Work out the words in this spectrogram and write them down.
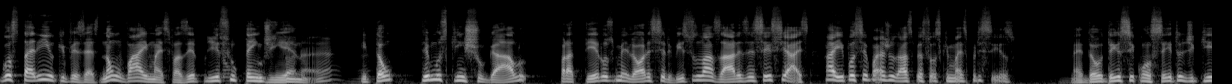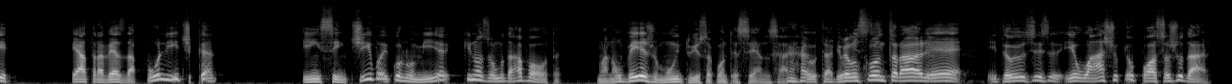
gostariam que fizesse, não vai mais fazer porque Isso não tem dinheiro. Né? Então, temos que enxugá-lo para ter os melhores serviços nas áreas essenciais. Aí você vai ajudar as pessoas que mais precisam. Né? Então eu tenho esse conceito de que é através da política e incentivo à economia que nós vamos dar a volta. Mas não vejo muito isso acontecendo, sabe? Eu, tá, eu pelo contrário. É, então eu, eu acho que eu posso ajudar.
